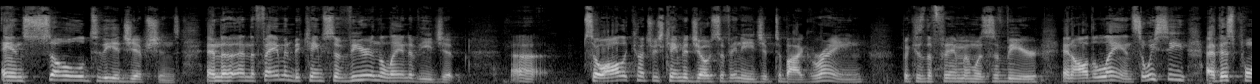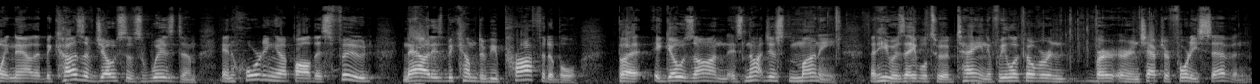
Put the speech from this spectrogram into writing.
and sold to the Egyptians. And the, and the famine became severe in the land of Egypt. Uh, so all the countries came to Joseph in Egypt to buy grain because the famine was severe in all the land. So we see at this point now that because of Joseph's wisdom in hoarding up all this food, now it has become to be profitable. But it goes on, it's not just money that he was able to obtain. If we look over in, in chapter 47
